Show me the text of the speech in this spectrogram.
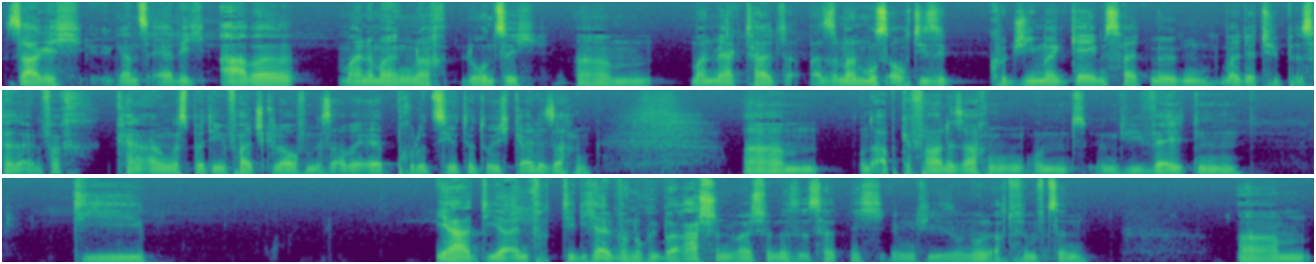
sage ich ganz ehrlich, aber meiner Meinung nach lohnt sich. Ähm, man merkt halt, also man muss auch diese Kojima-Games halt mögen, weil der Typ ist halt einfach, keine Ahnung, was bei dem falsch gelaufen ist, aber er produziert dadurch geile Sachen ähm, und abgefahrene Sachen und irgendwie Welten, die ja, die einfach, die dich einfach noch überraschen, weißt du, und das ist halt nicht irgendwie so 0815. Ähm,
